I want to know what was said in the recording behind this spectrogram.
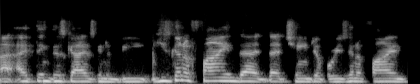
I, I think this guy is going to be he's going to find that that changeup or he's going to find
